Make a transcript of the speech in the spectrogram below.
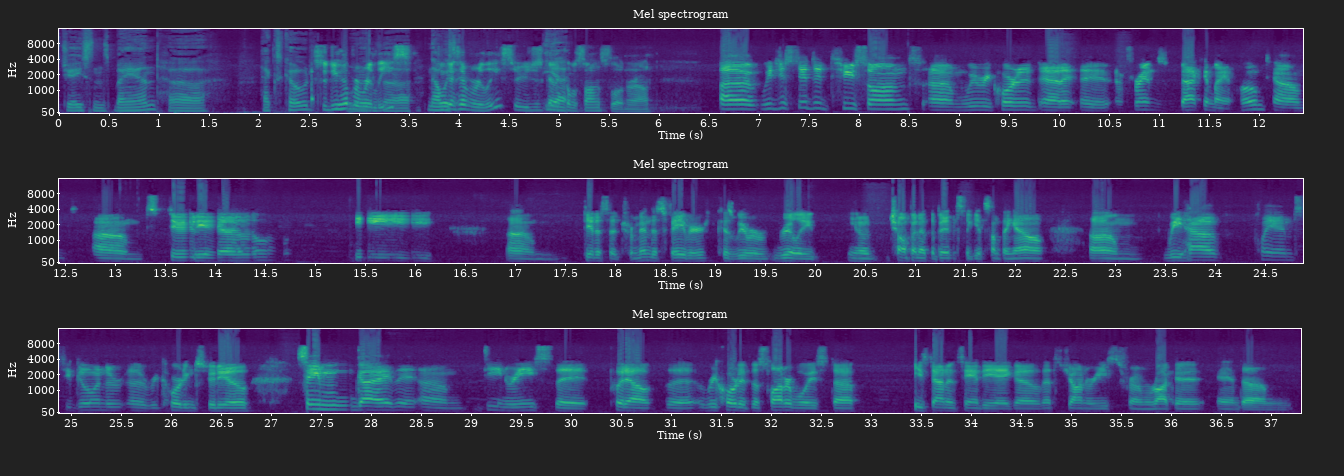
Jason's band, uh, Hex Code. So do you have a release? uh, do no, you it's- guys have a release, or you just got Yeah. a couple songs floating around? Uh, we just did, did two songs. Um, we recorded at a, a, a friend's back in my hometown um, studio. He um, did us a tremendous favor because we were really, you know, chomping at the bits to get something out. Um, we have plans to go into a recording studio. Same guy that um, Dean Reis that put out the recorded the Slaughter Boys stuff he's down in San Diego. That's John Reis from Rocket and um,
